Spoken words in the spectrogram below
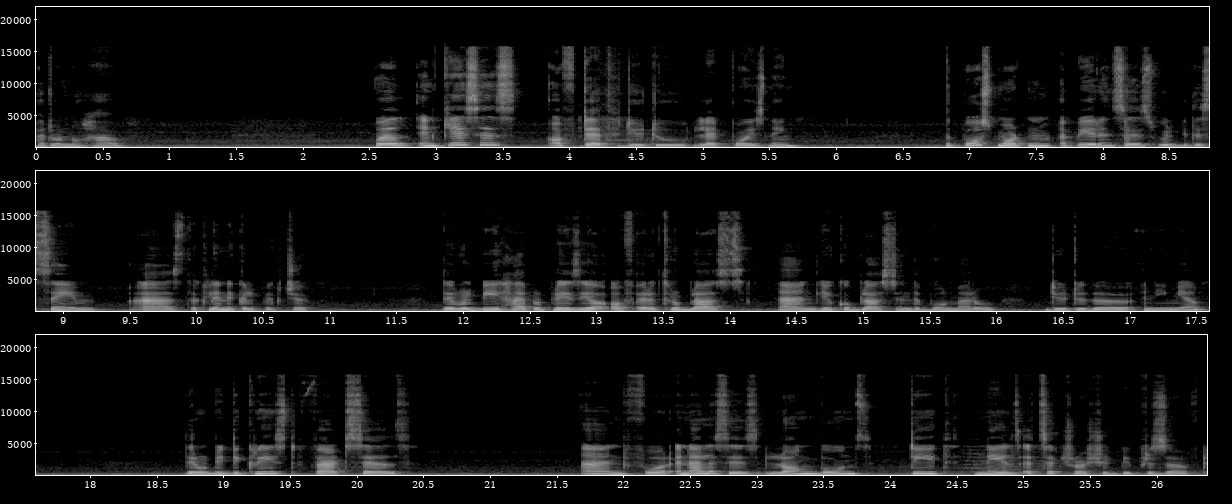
I don't know how. Well, in cases of death due to lead poisoning, the post-mortem appearances will be the same as the clinical picture. There will be hyperplasia of erythroblasts and leucoblasts in the bone marrow due to the anemia. There will be decreased fat cells. And for analysis, long bones teeth, nails, etc. should be preserved.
